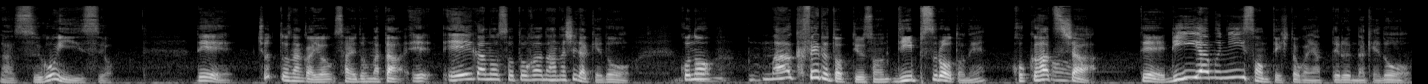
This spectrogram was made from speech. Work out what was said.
らすごいですよ。で、ちょっとなんかよ、再度また、え、映画の外側の話だけど、この、マーク・フェルトっていうそのディープスロートね、告発者で、リーアム・ニーソンって人がやってるんだけど、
